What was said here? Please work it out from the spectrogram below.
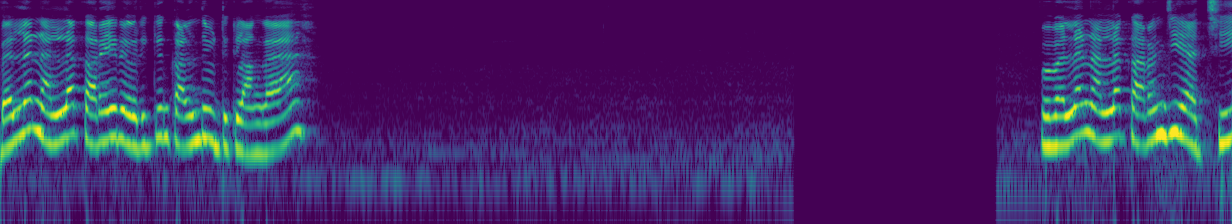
வெள்ளம் நல்லா கரையிற வரைக்கும் கலந்து விட்டுக்கலாங்க. இப்போ வெள்ளம் நல்லா கரைஞ்சியாச்சு.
